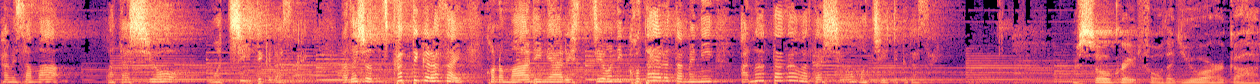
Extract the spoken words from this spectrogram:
神様私を用いてください私を使ってくださいこの周りにある必要に応えるためにあなたが私を用いてください We're so grateful that you are God,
